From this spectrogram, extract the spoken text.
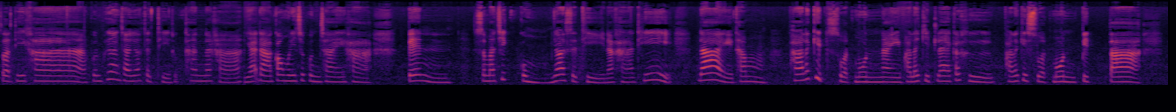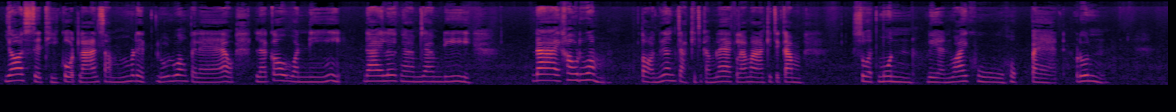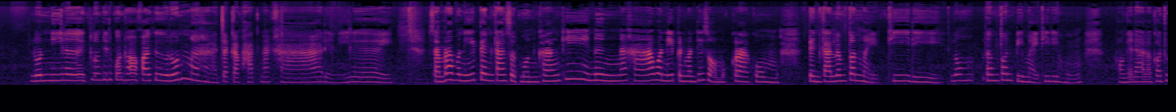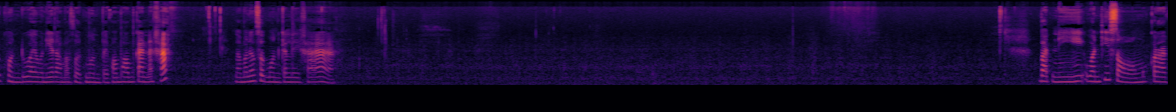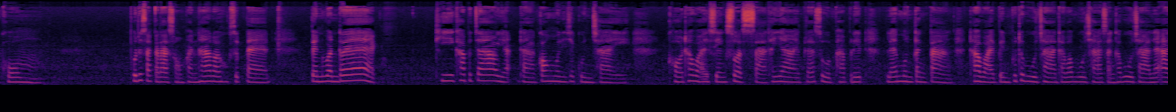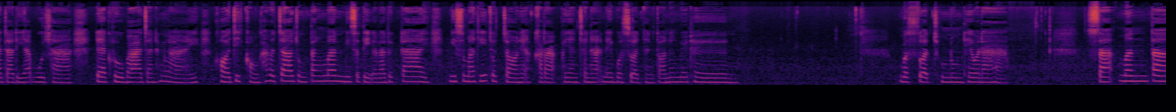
สวัสดีค่ะเพื่อนเพื่อนๆชาวยอดเศรษฐีทุกท่านนะคะยะดากล้องมณิชกุลชัยค่ะ เป็นสมาชิกกลุ่มยอดเศรษฐีนะคะที่ได้ทำภารกิจสวดมนต์ในภารกิจแรกก็คือ ภารกิจสวดมนต์ปิดตายอดเศรษฐีโกดล้านสำเร็จลุล่วงไปแล้ว แล้วก็วันนี้ได้เลิกงามยามดี ได้เข้าร่วมต่อเนื่องจากกิจกรรมแรกแล้วมากิจกรรม สวดมนต์เหรียญไหว้ครู68รุ่น รุ่นนี้เลยรุ่นที่ทุกคนทอคอยคือรุ่นมหาจักรพรรดินะคะเหรียญนี้เลยสำหรับวันนี้เป็นการสวดมนต์ครั้งที่หนึ่งนะคะ วันนี้เป็นวันที่สองมกราคม เป็นการเริ่มต้นใหม่ที่ดีเริ่มเริ่มต้นปีใหม่ที่ดีของของยาดาแล้วก็ทุกคนด้วยวันนี้เรามาสวดมนต์ไปพร้อม ๆ กันนะคะ เรามาเริ่มสวดมนต์กันเลยค่ะ บัดนี้วันที่ 2 มกราคม พุทธศักราช 2568 เป็นวันแรกที่ข้าพเจ้ายะดาก้องวณิชกุลชัย ขอถวายเสียงสวดสาธยาย พระสูตรพระปริตและมนต์ต่างๆ ถวายเป็นพุทธบูชา ธรรมบูชา สังฆบูชา และอาจาริยบูชา แด่ครูบาอาจารย์ทั้งหลาย ขอจิตของข้าพเจ้าจงตั้งมั่น มีสติระลึกได้ มีสมาธิจดจ่อในอักขระพยัญชนะในบทสวดอย่างต่อเนื่องด้วยเทินบทสวดชุมนุมเทวดา สมันตา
